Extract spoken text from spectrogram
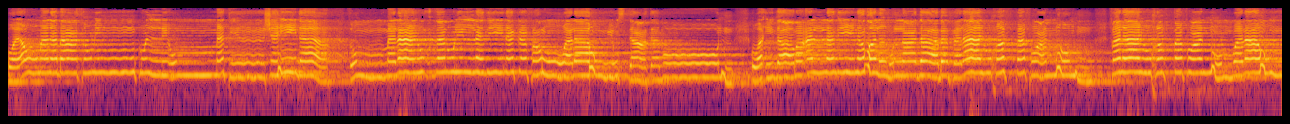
ويوم نبعث من كل أمة شهيدا ثم لا يؤذن للذين كفروا ولا هم يستعتبون وإذا رأى الذين ظلموا العذاب فلا يخفف عنهم فلا يخفف عنهم ولا هم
